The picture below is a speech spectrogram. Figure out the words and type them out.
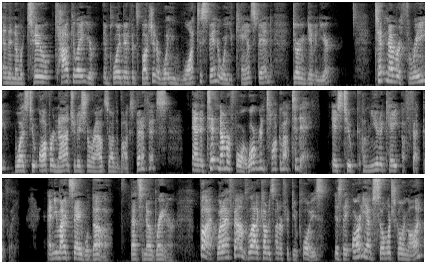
And then number two, calculate your employee benefits budget or what you want to spend or what you can spend during a given year. Tip number three was to offer non traditional or outside the box benefits. And the tip number four, what we're going to talk about today, is to communicate effectively. And you might say, well, duh, that's a no brainer. But what I found with a lot of companies under 50 employees is they already have so much going on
